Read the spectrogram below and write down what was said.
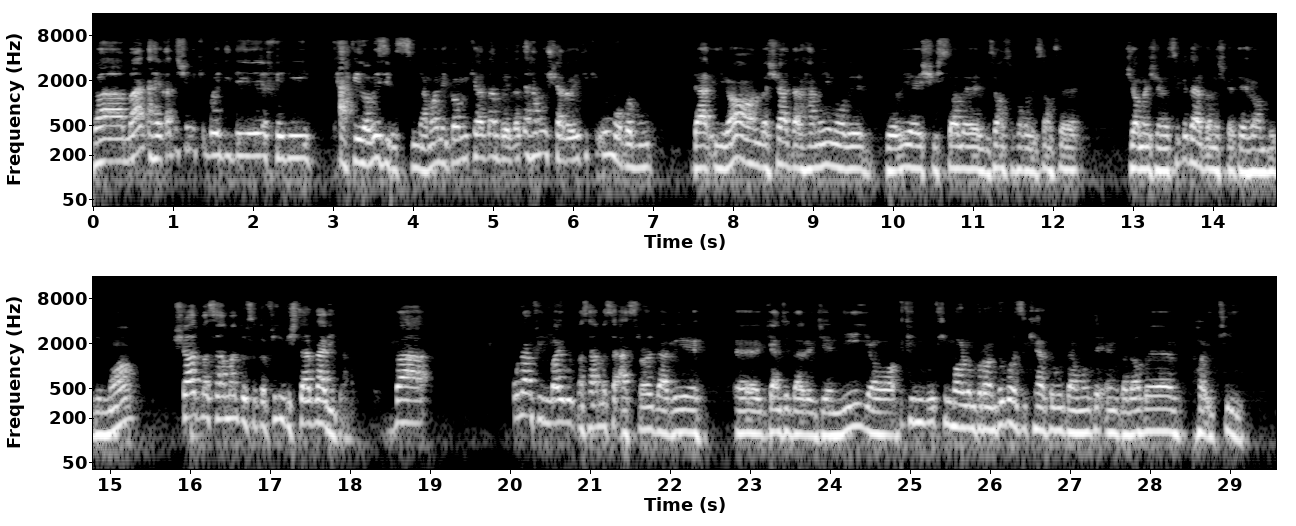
و من حقیقتش اینه که با دیده خیلی تحقیرآمیزی به سینما نگاه می‌کردم به علت همون شرایطی که اون موقع بود در ایران و شاید در همه مورد دوره 6 سال لیسانس و فوق لیسانس جامعه شناسی که در دانشگاه تهران بودیم ما شاید مثلا من دو تا فیلم بیشتر ندیدم. و اونم فیلمایی بود مثلا مثل اسرار در روی گنج در جنی یا فیلمی بود که مارلون براندو بازی کرده بود در مورد انقلاب هایتی.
